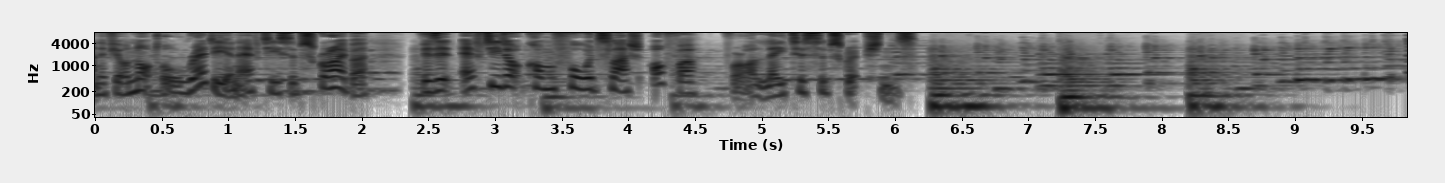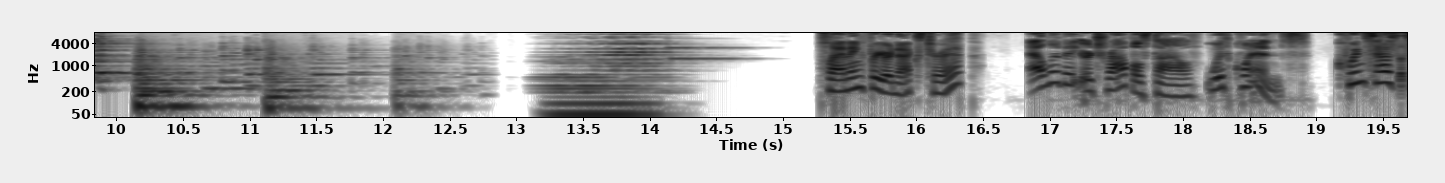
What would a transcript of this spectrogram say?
And if you're not already an FT subscriber, visit ft.com forward slash offer for our latest subscriptions. Planning for your next trip? Elevate your travel style with Quince. Quince has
